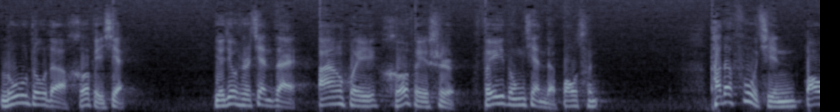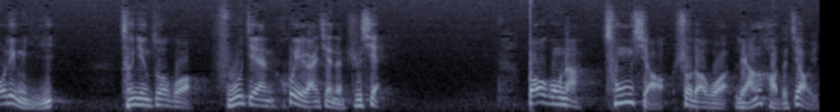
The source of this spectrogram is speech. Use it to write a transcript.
泸州的合肥县，也就是现在安徽合肥市肥东县的包村。他的父亲包令仪曾经做过福建惠安县的知县。包公呢，从小受到过良好的教育。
